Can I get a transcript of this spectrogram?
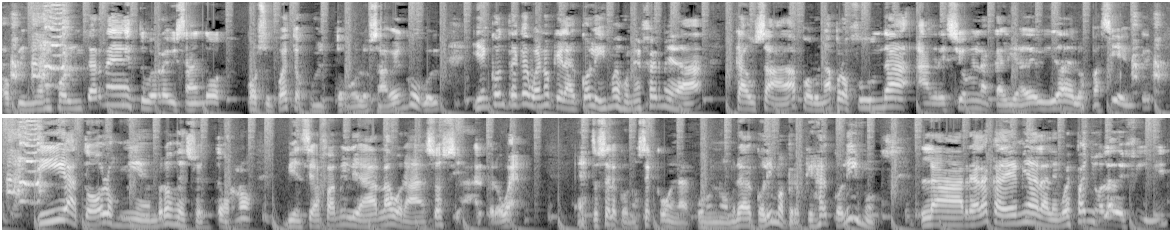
opiniones por internet, estuve revisando, por supuesto, como todo lo sabe en Google, y encontré que bueno, que el alcoholismo es una enfermedad causada por una profunda agresión en la calidad de vida de los pacientes y a todos los miembros de su entorno, bien sea familiar, laboral, social, pero bueno, esto se le conoce con, el nombre de alcoholismo, pero ¿qué es alcoholismo? La Real Academia de la Lengua Española define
